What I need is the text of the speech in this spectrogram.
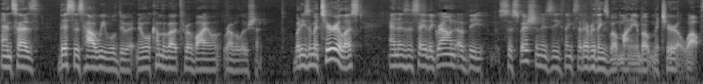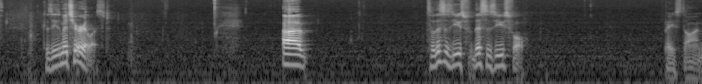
and says, This is how we will do it, and it will come about through a violent revolution. But he's a materialist, and as I say, the ground of the suspicion is he thinks that everything's about money, about material wealth, because he's a materialist. Uh, so this is useful. This is useful. Based on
